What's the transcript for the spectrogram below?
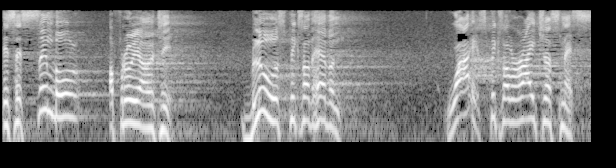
It's a symbol of royalty. Blue speaks of heaven. White speaks of righteousness.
